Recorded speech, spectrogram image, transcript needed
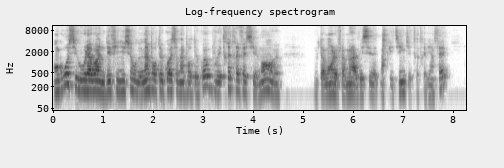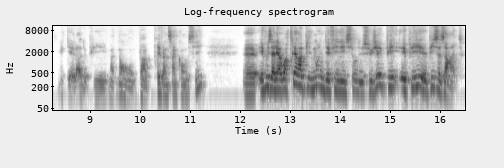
en gros, si vous voulez avoir une définition de n'importe quoi sur n'importe quoi, vous pouvez très très facilement, euh, notamment le fameux ABC Net Marketing qui est très très bien fait et qui est là depuis maintenant près 25 ans aussi. Euh, et vous allez avoir très rapidement une définition du sujet, puis, et, puis, et puis ça s'arrête.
